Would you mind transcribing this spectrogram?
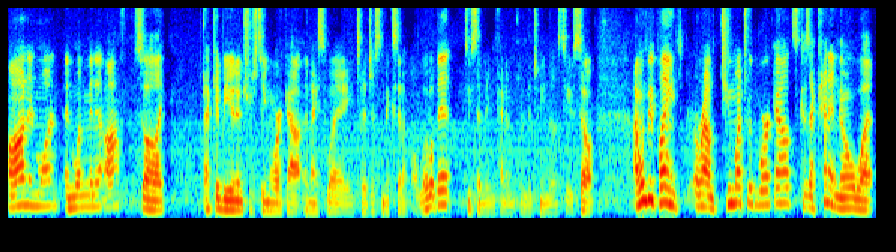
on and one and one minute off. So like that could be an interesting workout, a nice way to just mix it up a little bit, do something kind of in between those two. So I won't be playing around too much with workouts because I kind of know what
